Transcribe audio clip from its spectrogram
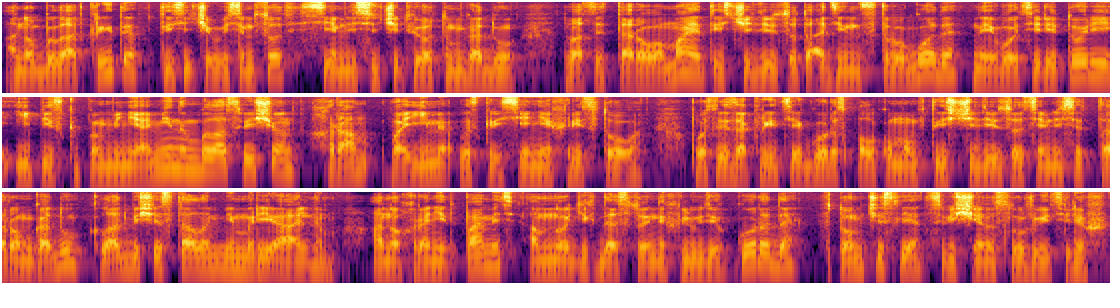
оно было открыто в 1874 году. 22 мая 1911 года на его территории епископом Вениамином был освящен храм во имя Воскресения Христова. После закрытия горосполкомом в 1972 году кладбище стало мемориальным. Оно хранит память о многих достойных людях города, в том числе священнослужителях.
